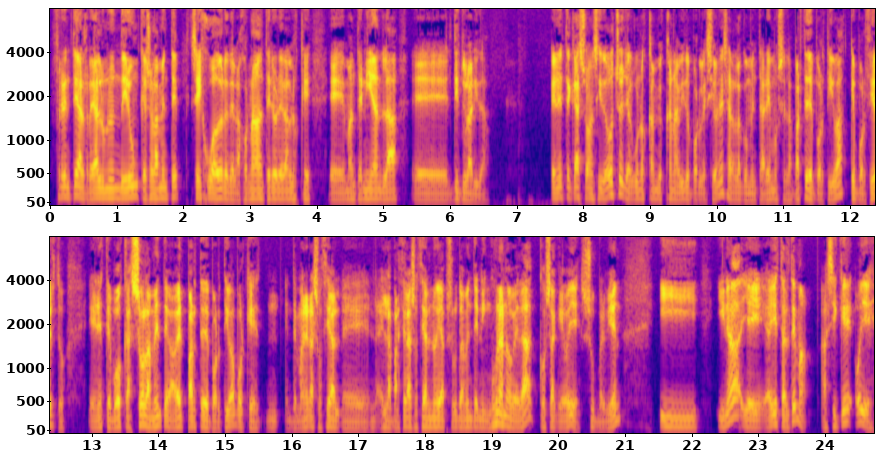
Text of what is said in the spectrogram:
frente al Real Unión de Irún, que solamente seis jugadores de la jornada anterior eran los que mantenían la titularidad. En este caso han sido ocho y algunos cambios que han habido por lesiones. Ahora lo comentaremos en la parte deportiva. Que por cierto, en este podcast solamente va a haber parte deportiva porque mm, de manera social, eh, en la parcela social no hay absolutamente ninguna novedad, cosa que, oye, súper bien. Y, nada, y ahí, está el tema. Así que, oye,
